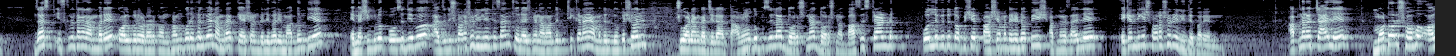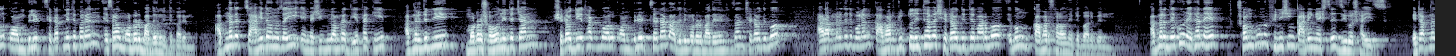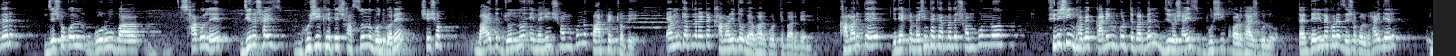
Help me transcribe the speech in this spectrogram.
জাস্ট স্ক্রিনে থাকা নাম্বারে কল করে অর্ডার কনফার্ম করে ফেলবেন, আমরা ক্যাশ অন ডেলিভারির মাধ্যম দিয়ে এই মেশিনগুলো পৌঁছে দেব। আর যদি সরাসরি নিতে চান, চলে আসবেন আমাদের ঠিকানায়, আমাদের লোকেশন চুয়াডাঙ্গা জেলা দামোদ উপজেলা, দর্শনা দর্শনা বাস স্ট্যান্ড পল্লী বিদ্যুৎ অফিসের পাশে আমাদের হেড অফিস আপনারা চাইলে এখান থেকে সরাসরি নিতে পারেন। আপনারা চাইলে মোটর সহ অল কমপ্লিট সেট নিতে পারেন, এছাড়াও মোটর বাদেও নিতে পারেন। আপনাদের চাহিদা অনুযায়ী এই মেশিনগুলো আমরা দিয়ে থাকি। আপনারা যদি মোটর সহ নিতে চান, সেটাও দিয়ে থাকব অল কমপ্লিট সেট আর যদি মোটর বাদে নিতে চান, সেটাও দেবো। আর আপনারা যদি বলেন কাভার যুক্ত নিতে হবে, সেটাও দিতে পারব এবং কাভার ছাড়াও নিতে পারবেন। আপনারা দেখুন, এখানে সম্পূর্ণ ফিনিশিং কাটিং এসছে জিরো সাইজ এটা আপনাদের যে সকল গরু বা ছাগলে জিরো সাইজ ভুসি খেতে স্বাচ্ছন্দ্য বোধ করে সেই সব ভাইদের জন্য এই মেশিন সম্পূর্ণ পারফেক্ট হবে। এমনকি আপনারা একটা খামারিতেও ব্যবহার করতে পারবেন। খামারিতে যদি একটা মেশিন থাকে, আপনাদের সম্পূর্ণ ফিনিশিংভাবে কাটিং করতে পারবেন জিরো সাইজ ভুসি খড় ঘাসগুলো তাই দেরি না করে যে সকল ভাইদের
